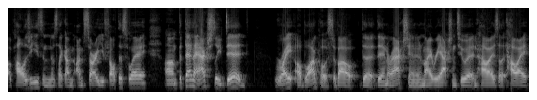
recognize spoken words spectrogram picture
apologies and was like, I'm, I'm sorry you felt this way. Um, but then I actually did write a blog post about the the interaction and my reaction to it and how I was, how I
